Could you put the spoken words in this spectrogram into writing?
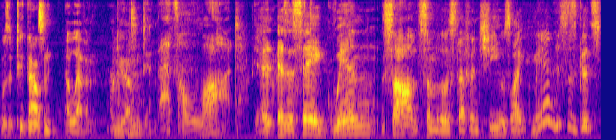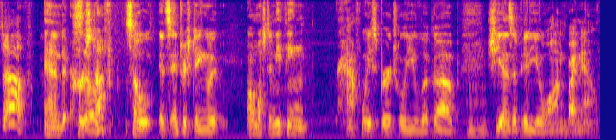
was it 2011 or mm-hmm. 2010 That's a lot. yeah As I say, Gwen saw some of those stuff and she was like, "Man, this is good stuff." and her So- stuff so it's interesting almost anything halfway spiritual you look up she has a video on by now.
